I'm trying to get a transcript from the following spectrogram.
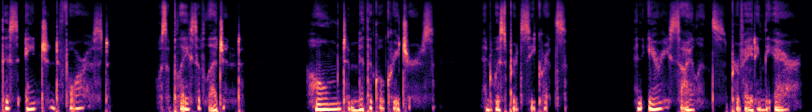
This ancient forest was a place of legend, home to mythical creatures and whispered secrets, an eerie silence pervading the air,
